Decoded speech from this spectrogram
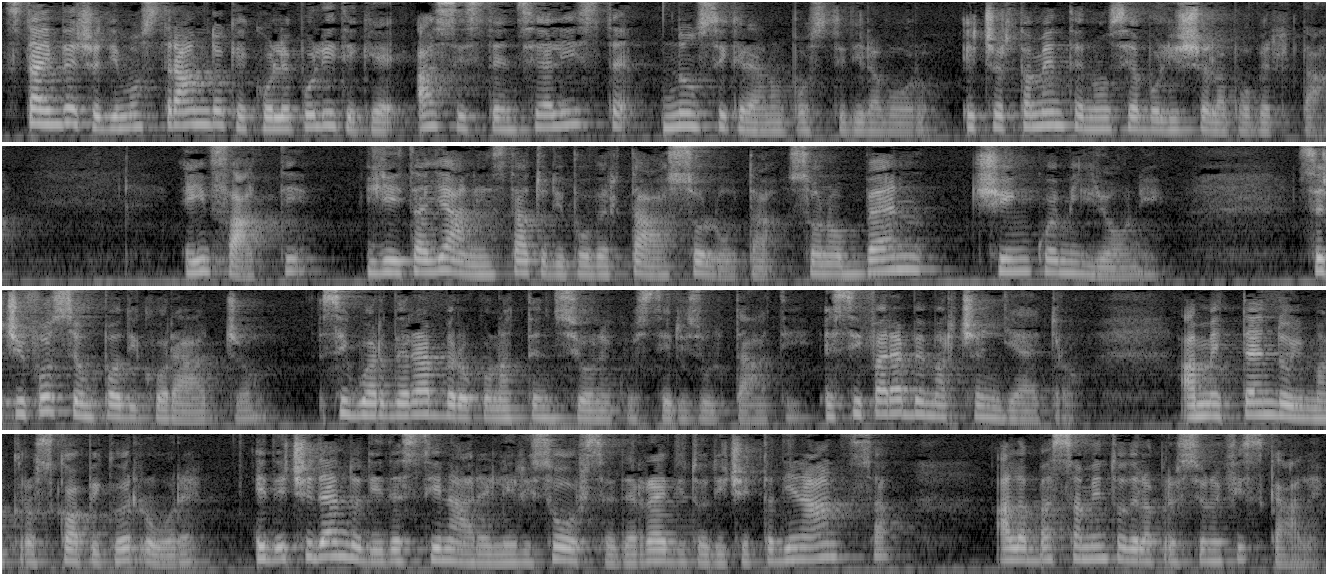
sta invece dimostrando che con le politiche assistenzialiste non si creano posti di lavoro e certamente non si abolisce la povertà. E infatti gli italiani in stato di povertà assoluta sono ben 5 milioni. Se ci fosse un po' di coraggio, si guarderebbero con attenzione questi risultati e si farebbe marcia indietro, ammettendo il macroscopico errore e decidendo di destinare le risorse del reddito di cittadinanza all'abbassamento della pressione fiscale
